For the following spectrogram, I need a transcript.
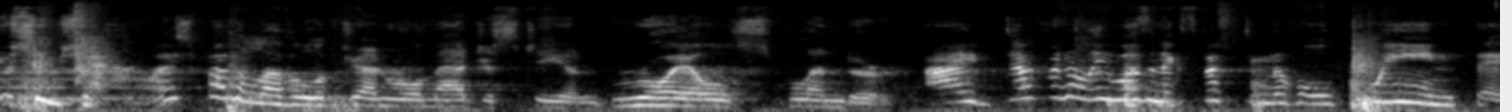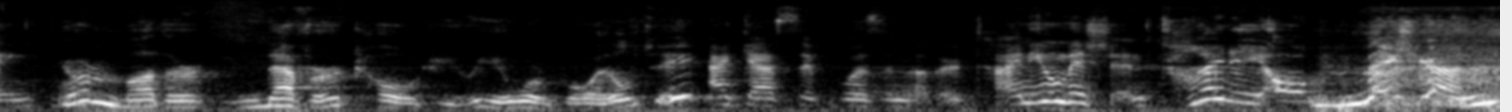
You seem surprised by the level of general majesty and royal splendor. I definitely wasn't expecting the whole queen thing. Your mother never told you you were royalty? I guess it was another tiny omission. Tiny omission?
